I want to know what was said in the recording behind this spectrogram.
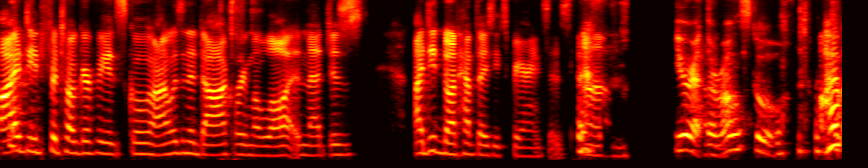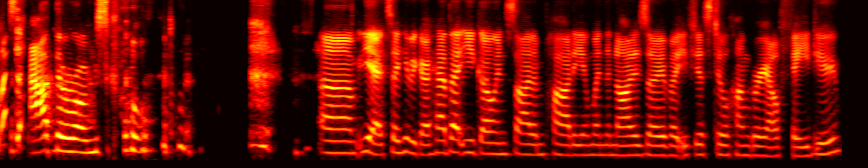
I did photography at school and I was in a dark room a lot, and that just I did not have those experiences. Um, You're at the wrong school. I was at the wrong school. um, yeah. So here we go. How about you go inside and party, and when the night is over, if you're still hungry, I'll feed you.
